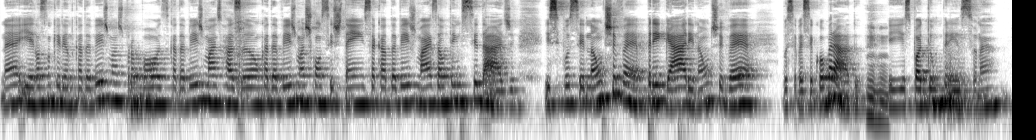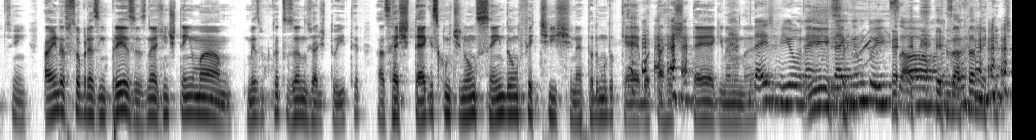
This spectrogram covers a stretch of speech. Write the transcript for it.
né? E elas estão querendo cada vez mais propósito, cada vez mais razão, cada vez mais consistência, cada vez mais autenticidade. E se você não tiver pregar e não tiver, você vai ser cobrado. Uhum. E isso pode ter um preço, né? Sim. Ainda sobre as empresas, né? A gente tem uma, mesmo com tantos anos já de Twitter, as hashtags continuam sendo um fetiche, né? Todo mundo quer botar hashtag, né? né? 10 mil, né? Isso. 10 mil um tweet só. Exatamente.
